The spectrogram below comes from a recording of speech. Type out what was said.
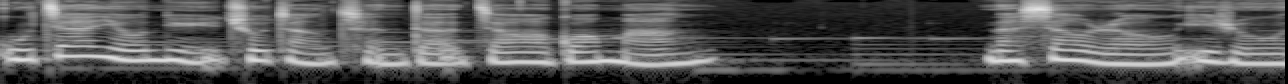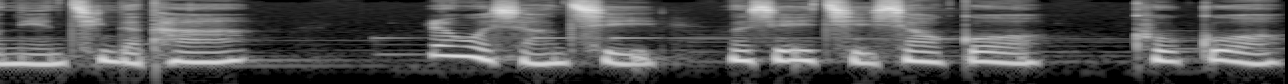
无家有女初长成的骄傲光芒，那笑容一如年轻的她，让我想起那些一起笑过、哭过、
